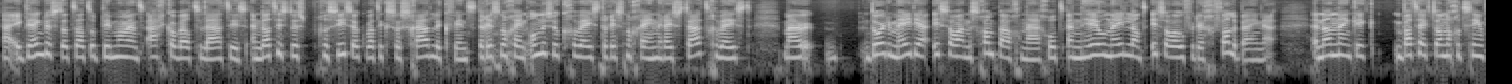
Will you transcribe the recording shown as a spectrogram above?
Nou, ik denk dus dat dat op dit moment eigenlijk al wel te laat is. En dat is dus precies ook wat ik zo schadelijk vind. Er is nog geen onderzoek geweest, er is nog geen resultaat geweest. Maar door de media is al aan de schandpaal genageld. En heel Nederland is al over de gevallen bijna. En dan denk ik, wat heeft dan nog het zin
